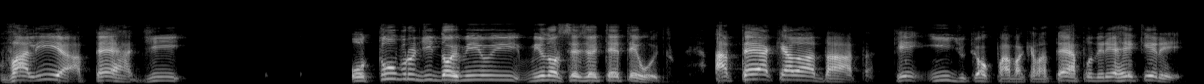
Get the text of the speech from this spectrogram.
valia a terra de outubro de 2000 1988. Até aquela data, quem índio que ocupava aquela terra poderia requerer.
